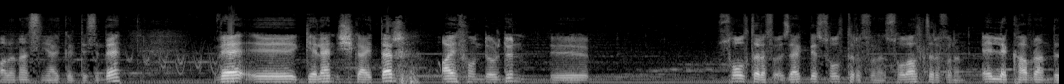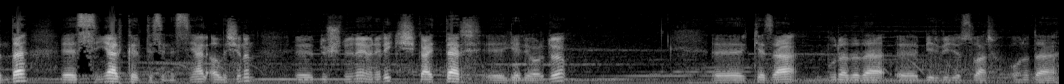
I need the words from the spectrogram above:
alınan sinyal kalitesinde ve e, gelen şikayetler iPhone 4'ün e, sol tarafı özellikle sol tarafının, sol alt tarafının elle kavrandığında e, sinyal kalitesinin, sinyal alışının e, düştüğüne yönelik şikayetler e, geliyordu. E, keza burada da e, bir videosu var. Onu da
